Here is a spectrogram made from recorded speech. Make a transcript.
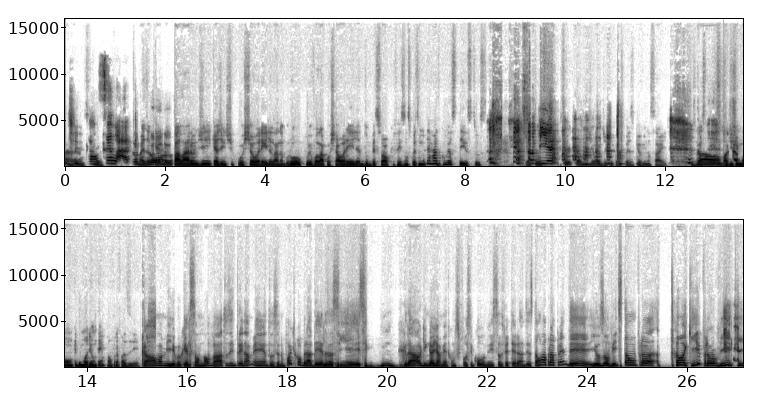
monstro. Cancelado. Mas eu quero. Falaram de que a gente puxa a orelha lá no grupo. Eu vou lá puxar a orelha do pessoal que fez umas coisas muito erradas com meus textos. Eu sabia. Surtando de ódio aqui com as coisas que eu vi no site. Os meus Calma, de Digimon que demorei um tempão pra fazer. Calma, amigo, que eles são novatos em treinamento. Você não pode cobrar deles assim esse grau de engajamento como se fossem colunistas veteranos. Eles estão lá para aprender e os ouvintes estão para estão aqui para ouvir que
